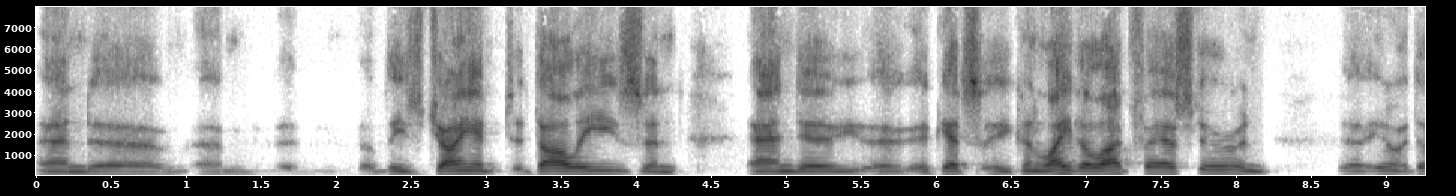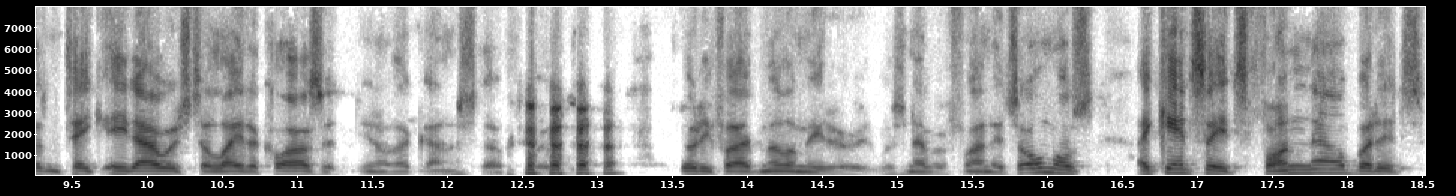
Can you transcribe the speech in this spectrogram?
and uh, um, these giant dollies and and uh, uh, it gets you can light a lot faster and uh, you know it doesn't take eight hours to light a closet. You know that kind of stuff. 35 millimeter. It was never fun. It's almost I can't say it's fun now, but it's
